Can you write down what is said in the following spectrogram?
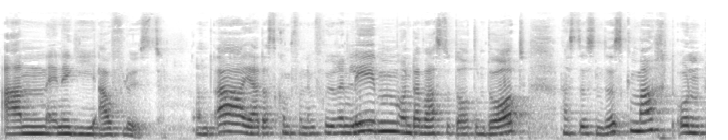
Ahnenenergie auflöst. Und ah, ja, das kommt von dem früheren Leben und da warst du dort und dort, hast das und das gemacht und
